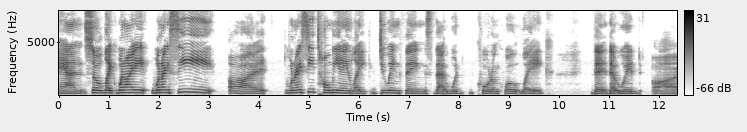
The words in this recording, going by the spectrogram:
and so like when i when i see uh when i see tomie like doing things that would quote unquote like that that would uh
